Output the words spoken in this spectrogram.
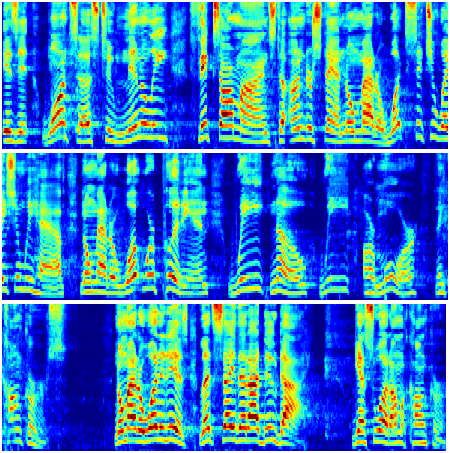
is it wants us to mentally fix our minds to understand no matter what situation we have, no matter what we're put in, we know we are more than conquerors. No matter what it is, let's say that I do die. Guess what? I'm a conqueror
